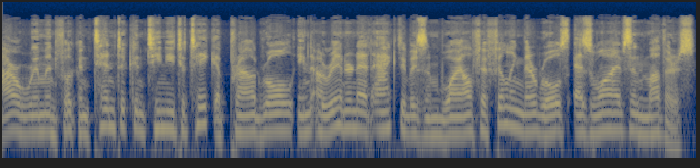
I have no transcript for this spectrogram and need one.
Our women folk intend to continue to take a proud role in our internet activism while fulfilling their roles as wives and mothers.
